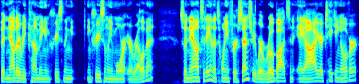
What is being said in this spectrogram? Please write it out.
but now they're becoming increasingly increasingly more irrelevant. So now today in the 21st century where robots and AI are taking over,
